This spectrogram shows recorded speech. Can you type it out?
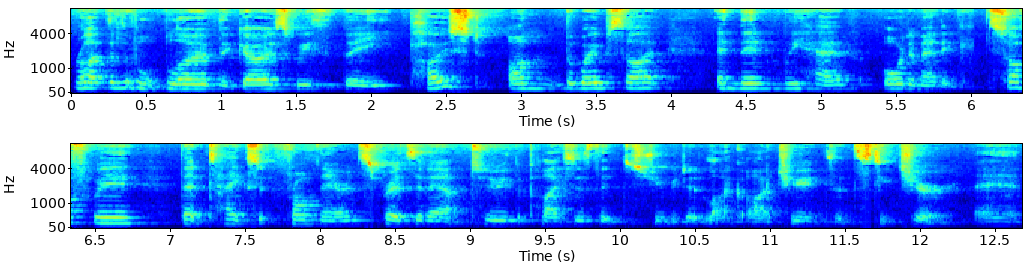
write the little blurb that goes with the post on the website, and then we have automatic software that takes it from there and spreads it out to the places that distribute it, like iTunes and Stitcher and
